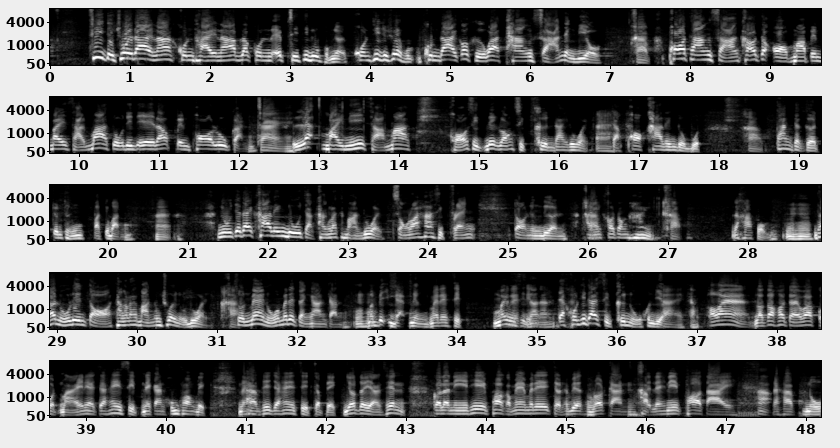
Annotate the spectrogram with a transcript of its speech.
ที่จะช่วยได้นะ คนไทยนะ และคน FC ที่ดูผมเนี่ย คนที่จะช่วยผมคุณได้ก็คือว่าทางศาลอย่างเดียว ครับพอทางศาลเขาจะออกมาเป็นใบสารว่าตัวดีเอแล้วเป็นพ่อลูกกัน ใช่ และใบนี้สามารถขอสิทธิ์เรียกร้องสิทธิ์คืนได้ด้วย อ่า จากพ่อค่าเลี้ยงดูบุตร ครับตั้งแต่เกิดจนถึงปัจจุบัน ฮะหนูจะได้ค่าเลี้ยงดูจากทางรัฐบาลด้วย 250 แฟรงก์ต่อหนึ่งเดือน อันนี้เขาต้องให้ครับ นะครับผม อือฮึ ถ้าหนูเรียนต่อทางรัฐบาลต้องช่วยหนูด้วย ครับส่วนแม่หนูไม่ได้แต่งงานกัน อือฮึ มันเป็นอีกแบบหนึ่งไม่ได้สิทธิ์ ไม่มีสิทธิ์ไม่นะได้สิทธิ์นะแต่คนที่ได้สิทธิ์คือหนูคนเดียวใช่ครับเพราะว่าเราต้องเข้าใจว่ากฎหมายเนี่ยจะให้สิทธิ์ในการคุ้มครองเด็กนะครับที่จะให้สิทธิ์กับเด็กยกตัวอย่างเช่น กรณีที่พ่อกับแม่ไม่ได้จดทะเบียนสมรสกันครับเสร็จแล้วทีนี้พ่อตายฮะนะครับหนู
